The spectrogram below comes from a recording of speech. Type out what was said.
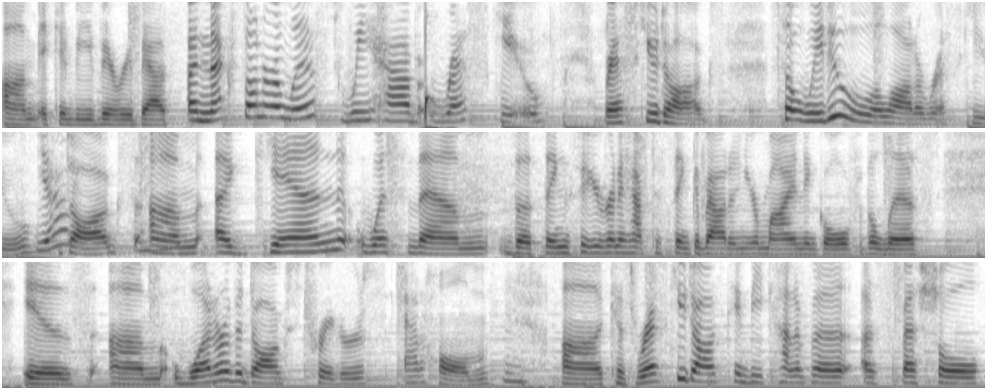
um, it can be very bad. And next on our list, we have rescue. Rescue dogs. So we do a lot of rescue Yeah. dogs. Um, again, with them, the things that you're going to have to think about in your mind and go over the list is um, what are the dog's triggers at home? Because rescue dogs can be kind of a, a special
